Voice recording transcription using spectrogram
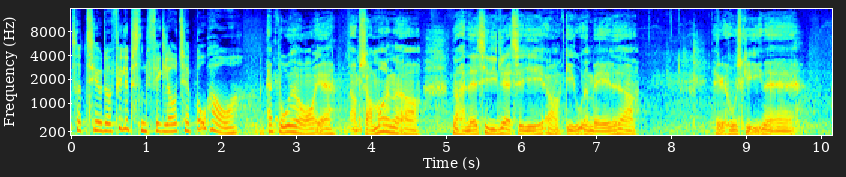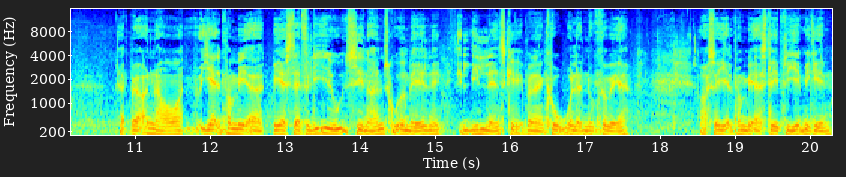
så Theodor Philipsen fik lov til at bo herovre? Han boede herovre, ja. Om sommeren, og når han havde sit lille atelier og gik ud og malede. Og jeg kan huske en af, af børnene herovre hjalp mig med at bære stafeliet ud til, når han skulle ud og male et, et lille landskab, eller en ko, eller nu kan være. Og så hjalp mig med at slæbe det hjem igen.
